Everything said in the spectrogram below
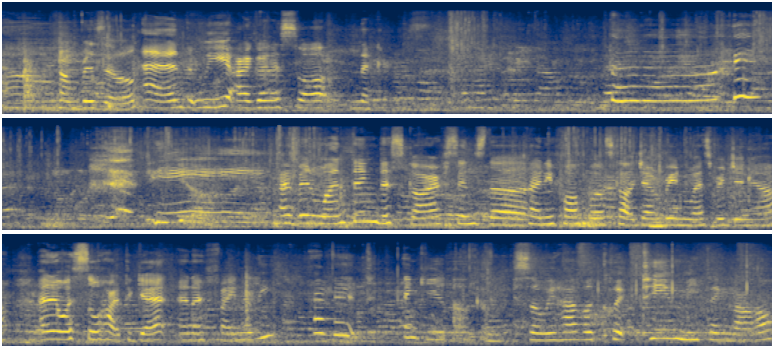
um, from Brazil, and we are gonna swap knickers. I've been wanting this scarf since the 24th World Scout Jamboree in West Virginia and it was so hard to get and I finally have it. Thank you. Welcome. So we have a quick team meeting now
